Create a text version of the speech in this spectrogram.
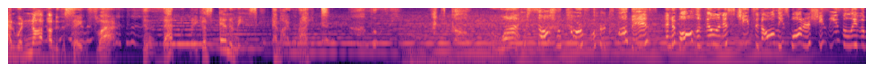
and we're not under the same flag, then that would make us enemies. Am I right? Luffy, let's go. Why? You saw how powerful her club is, and of all the villainous cheats in all these waters, she's easily the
